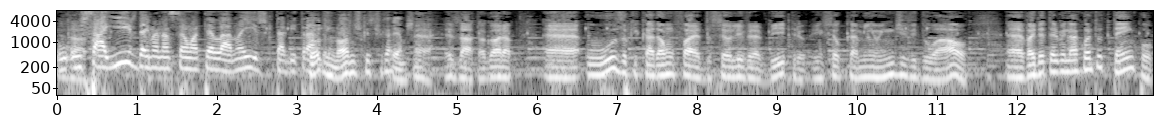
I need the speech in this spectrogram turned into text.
É, o, o, sair da emanação até lá, não é isso que está arbitrado? Todos nós nos crucificaremos. É, exato. Agora, é, o uso que cada um faz do seu livre-arbítrio em seu caminho individual é, vai determinar quanto tempo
